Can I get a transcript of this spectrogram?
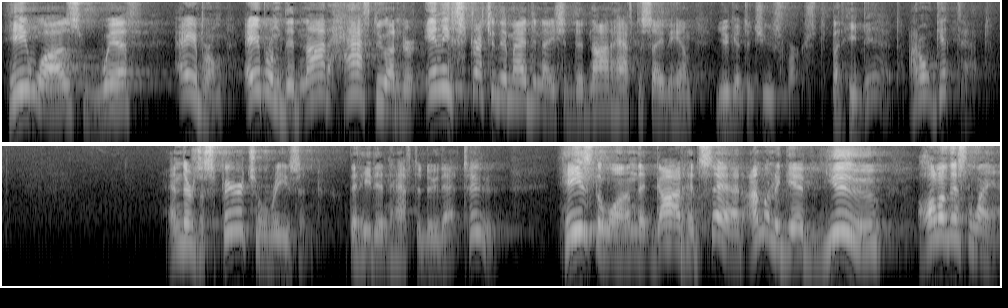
He was with Abram. Abram did not have to, under any stretch of the imagination, did not have to say to him, You get to choose first. But he did. I don't get that. And there's a spiritual reason that he didn't have to do that too. He's the one that God had said, I'm going to give you all of this land.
